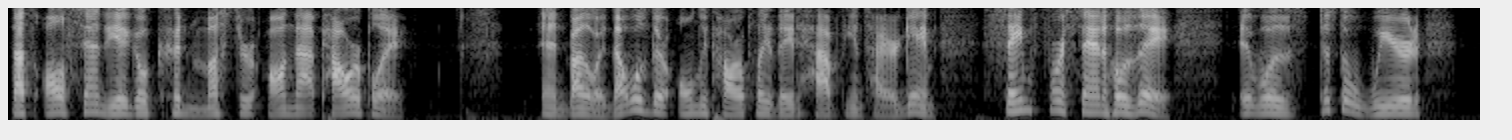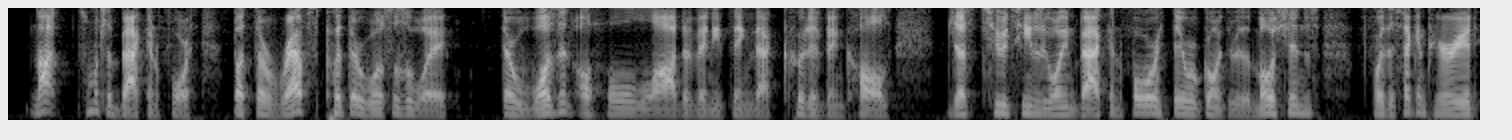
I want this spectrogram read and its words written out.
that's all San Diego could muster on that power play. And by the way, that was their only power play they'd have the entire game. Same for San Jose. It was just a weird, not so much a back and forth, but the refs put their whistles away. There wasn't a whole lot of anything that could have been called. Just two teams going back and forth. They were going through the motions for the second period,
